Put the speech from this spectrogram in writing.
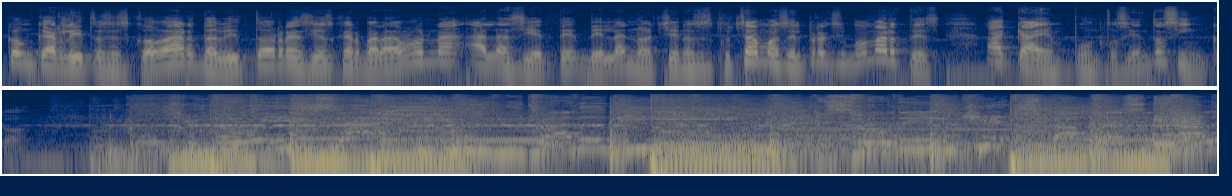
con Carlitos Escobar, David Torres y Oscar Barahona a las 7 de la noche. Nos escuchamos el próximo martes acá en Punto 105. Sin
